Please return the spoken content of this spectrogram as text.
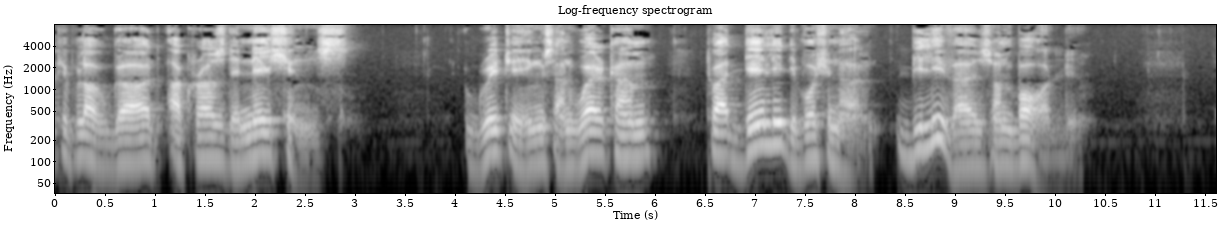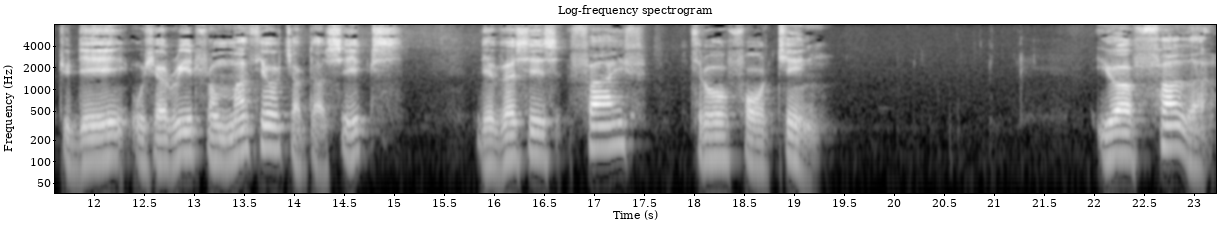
people of God across the nations, greetings and welcome to our daily devotional, Believers on Board. Today we shall read from Matthew chapter 6, the verses 5 through 14. Your Father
